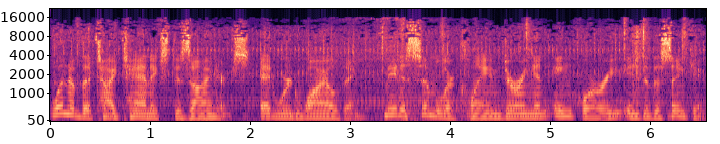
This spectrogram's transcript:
One of the Titanic's designers, Edward Wilding, made a similar claim during an inquiry into the sinking.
